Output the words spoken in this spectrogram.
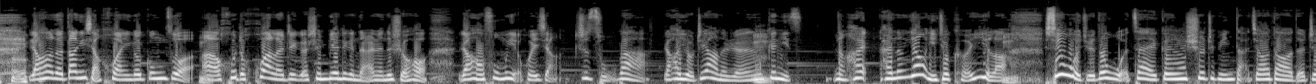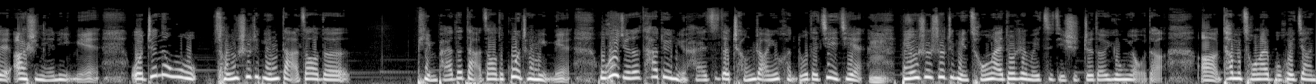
然后呢，当你想换一个工作嗯啊，或者换了这个身边这个男人的时候，然后父母也会想知足吧，然后有这样的人嗯跟你能还还能要你就可以了。嗯所以我觉得我在跟奢侈品打交道的这二十年里面，我真的悟从奢侈品打造的。品牌的打造的过程里面，我会觉得他对女孩子的成长有很多的借鉴。嗯，比如说奢侈品从来都认为自己是值得拥有的，啊、他们从来不会降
